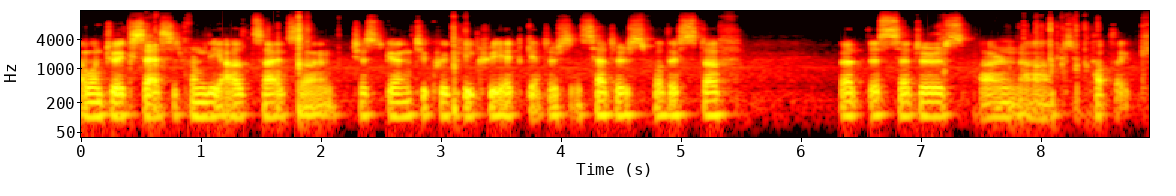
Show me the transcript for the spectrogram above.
I want to access it from the outside, so I'm just going to quickly create getters and setters for this stuff. But the setters are not public.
